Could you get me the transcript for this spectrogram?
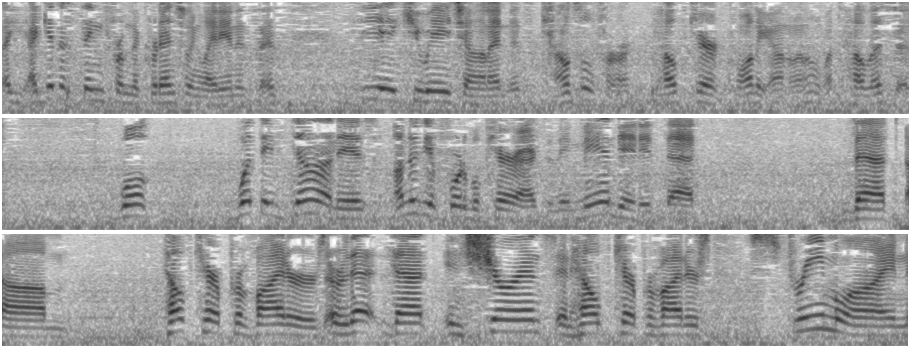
I, I get this thing from the credentialing lady, and it says CAQH on it, and it's Council for Healthcare Quality. I don't know what the hell this is. Well, what they've done is under the Affordable Care Act, they mandated that that um, healthcare providers or that that insurance and healthcare providers streamline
